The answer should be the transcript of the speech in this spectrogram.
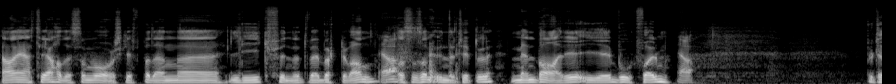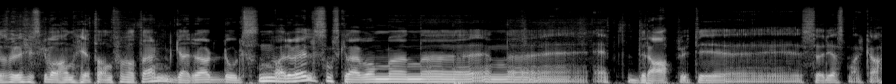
Ja, jeg tror jeg hadde som overskrift på den uh, 'Lik funnet ved Børtevann'. Ja. Altså som undertittel, men bare i bokform. Ja. Burde jeg selvfølgelig huske hva han het, han forfatteren. Gerhard Olsen, var det vel, som skrev om en, en, et drap ute i sør i Østmarka.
